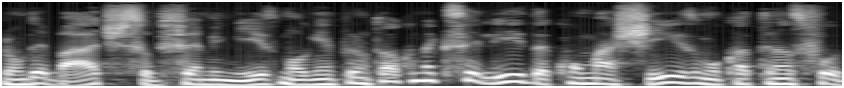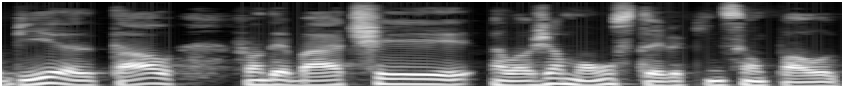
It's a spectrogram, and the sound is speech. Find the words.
num debate sobre feminismo, alguém perguntou ah, como é que você lida com o machismo, com a transfobia e tal. Foi um debate na loja Monster aqui em São Paulo,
